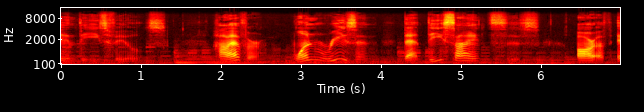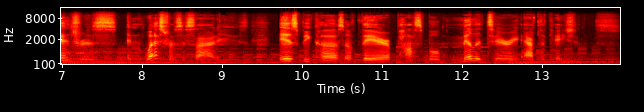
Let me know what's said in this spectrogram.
in these fields. However, one reason that these sciences are of interest in Western societies is because of their possible military applications.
